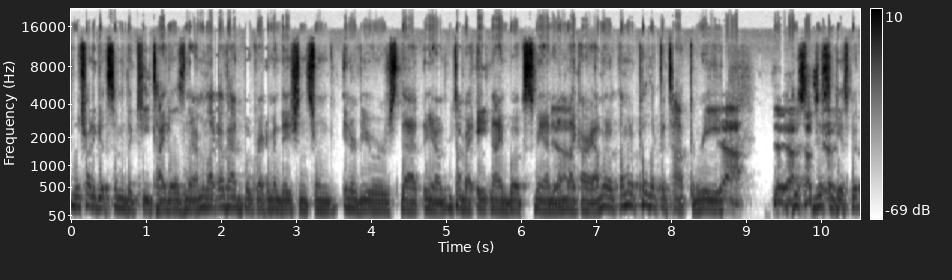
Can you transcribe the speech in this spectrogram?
we'll try to get some of the key titles in there. I mean, like I've had book recommendations from interviewers that you know, I'm talking about eight nine books, man. Yeah. And I'm like, all right, I'm gonna I'm gonna put like the top three. Yeah yeah, yeah, just, just in case. But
